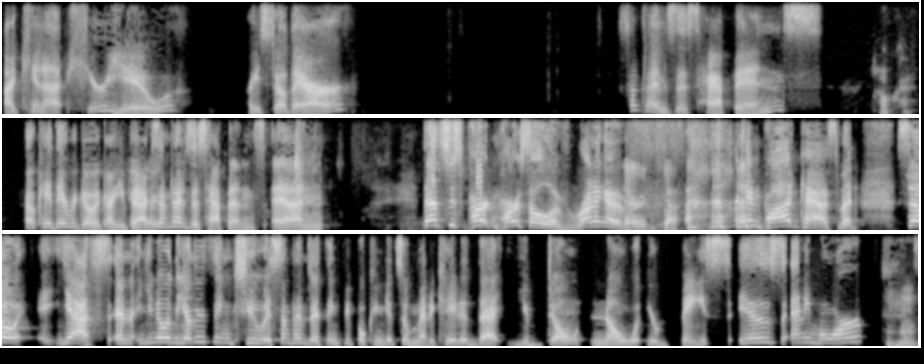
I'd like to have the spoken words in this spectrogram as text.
I cannot hear you. Are you still there? Sometimes this happens. okay Okay, there we go. I got you back. Sometimes this happens. And that's just part and parcel of running a there you go freaking podcast. But so yes, and you know the other thing too is sometimes I think people can get so medicated that you don't know what your base is anymore. Mhm.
